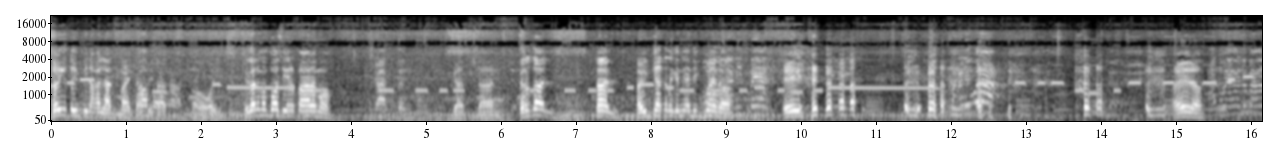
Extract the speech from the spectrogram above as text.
So ito yung pinaka-landmark habitat. ang habitat. Okay. Ikaw naman boss, ano pangalan mo? Gatan. Got done. Pero tol, tol, hawid ka talaga ni Enigma, no? mo yan. Eh, Pakaliwa! ayun no. Ano ano ano?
